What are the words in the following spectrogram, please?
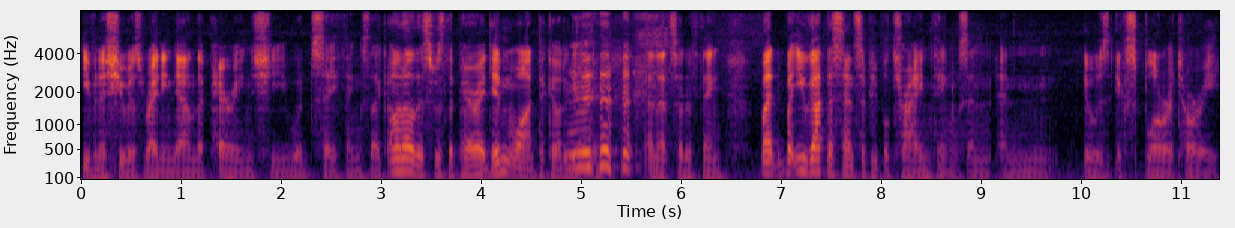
even as she was writing down the pairing, she would say things like, "Oh no, this was the pair I didn't want to go together," and that sort of thing. But but you got the sense of people trying things, and and it was exploratory.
